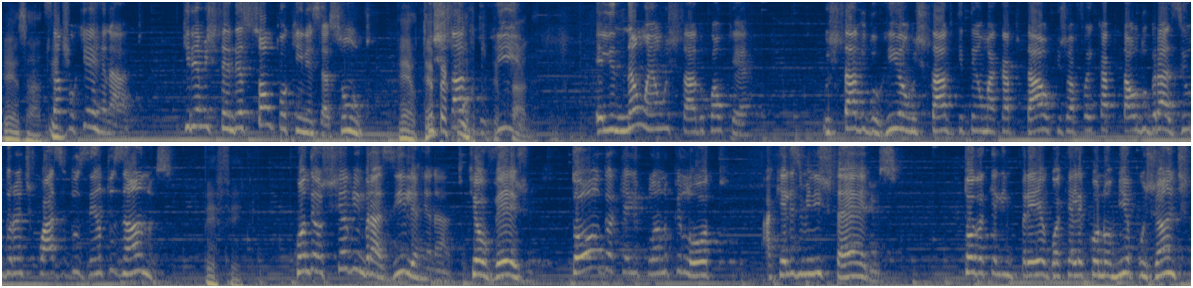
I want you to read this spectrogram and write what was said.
Exato. Sabe por quê, Renato? Queria me estender só um pouquinho nesse assunto. É, o tempo o é estado é curto, do Rio, deputada. ele não é um estado qualquer. O estado do Rio é um estado que tem uma capital que já foi capital do Brasil durante quase 200 anos. Perfeito. Quando eu chego em Brasília, Renato, que eu vejo todo aquele plano piloto, aqueles ministérios, todo aquele emprego, aquela economia pujante,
